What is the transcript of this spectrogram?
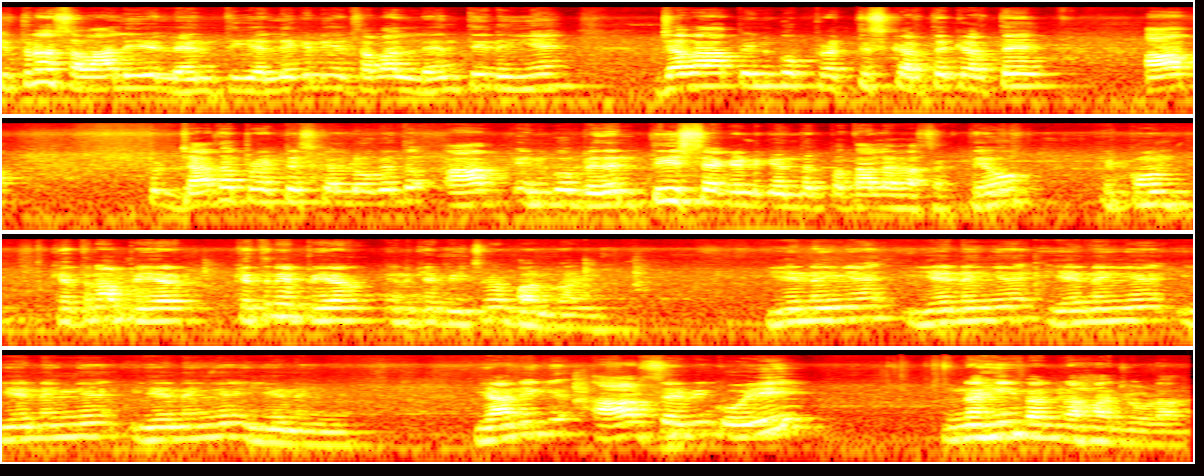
कितना सवाल ये लेंथी है, लेकिन ये सवाल लेंथी नहीं है। जब आप इनको प्रैक्टिस करते करते आप ज़्यादा प्रैक्टिस कर लोगे तो आप इनको विद इन तीस सेकेंड के अंदर पता लगा सकते हो कि कौन, कितना पेयर कितने पेयर इनके बीच में बन रहे हैं। ये नहीं है, ये नहीं है, ये नहीं है, ये नहीं है, ये नहीं है, ये नहीं है। यानी कि आर से भी कोई नहीं बन रहा जोड़ा।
